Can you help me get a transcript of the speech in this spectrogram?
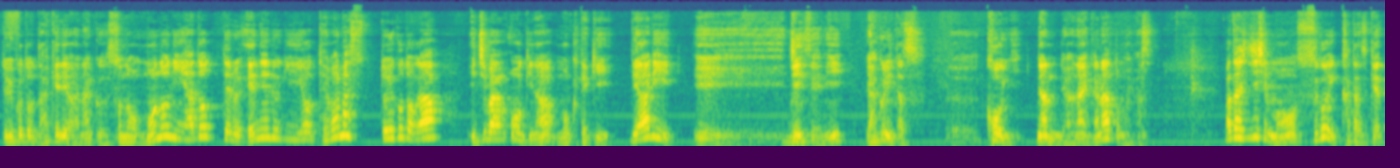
ということだけではなくそのものに宿ってるエネルギーを手放すということが一番大きな目的であり、えー、人生に役に立つ行為になるんではないかなと思います。私自身もすごい片付け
